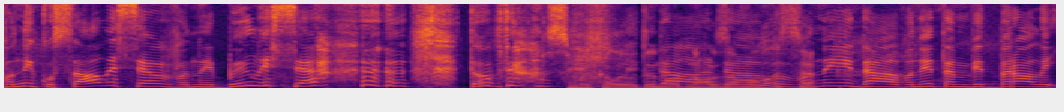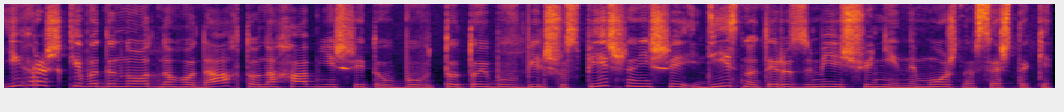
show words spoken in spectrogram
вони кусалися, вони билися. Тобто, Смикали один да, одного за волосся. Вони, да, вони там відбирали іграшки в один одного, да, хто нахабніший, то був, то, той був більш успішніший. І дійсно ти розумієш, що ні, не можна все ж таки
